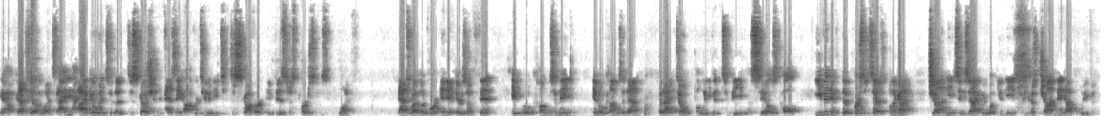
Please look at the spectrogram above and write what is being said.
Yeah, okay. That's the other mindset. I, I, I go into the discussion as a opportunity to discover a business person's life. That's what I look for, and if there's a fit, it will come to me, it'll come to them, but I don't believe it to be a sales call. Even if the person says, oh my God, John needs exactly what you need, because John may not believe it.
